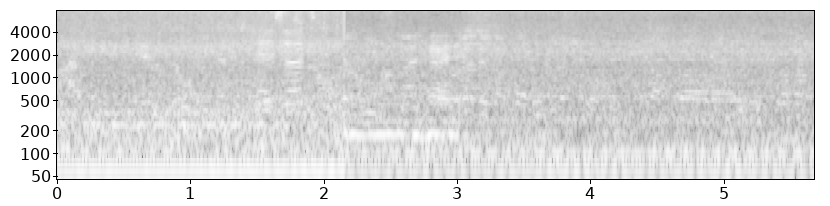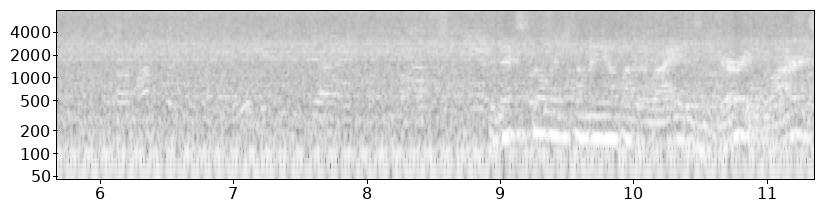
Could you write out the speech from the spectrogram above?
lot and a building next Les autres. The next building coming up on the right is a very large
